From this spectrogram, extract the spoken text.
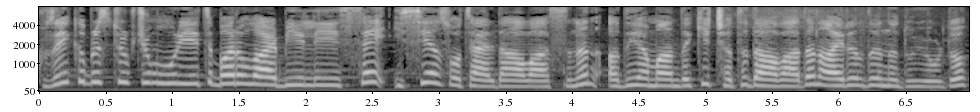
Kuzey Kıbrıs Türk Cumhuriyeti Barolar Birliği ise İSİAS Otel davasının Adıyaman'daki çatı davadan ayrıldığını duyurdu.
